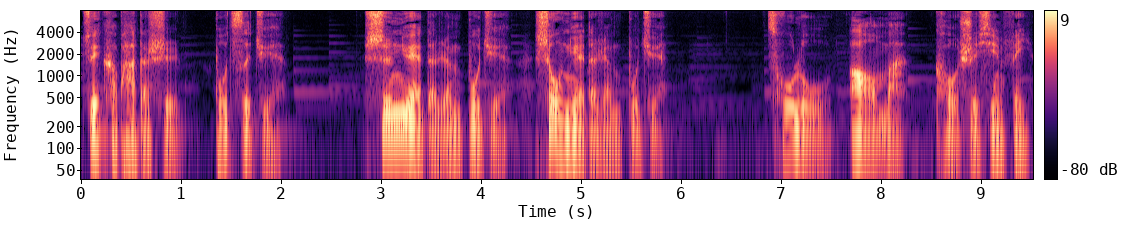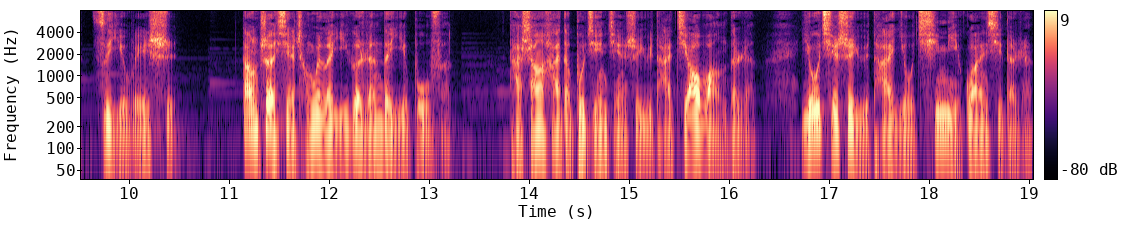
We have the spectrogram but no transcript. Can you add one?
最可怕的是不自觉，施虐的人不觉，受虐的人不觉。粗鲁、傲慢、口是心非、自以为是，当这些成为了一个人的一部分，他伤害的不仅仅是与他交往的人，尤其是与他有亲密关系的人，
